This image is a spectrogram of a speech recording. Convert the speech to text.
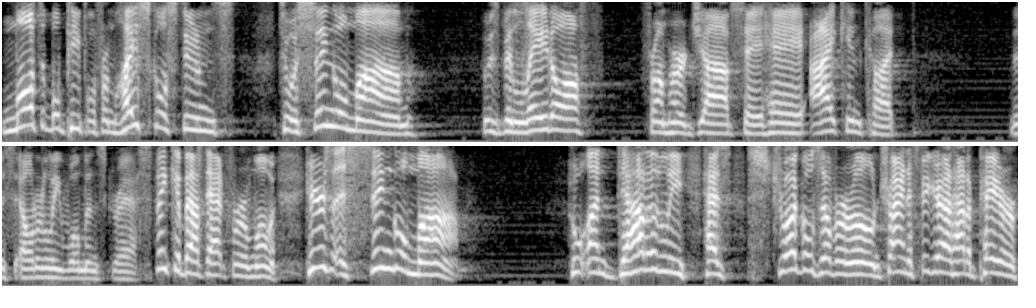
Multiple people, from high school students to a single mom who's been laid off from her job say, Hey, I can cut this elderly woman's grass. Think about that for a moment. Here's a single mom who undoubtedly has struggles of her own, trying to figure out how to pay her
